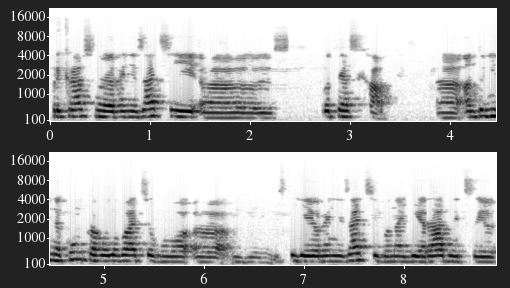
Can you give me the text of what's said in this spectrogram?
прекрасної організації Протез Хаб. Антоніна Кумка, голова цього з цієї організації, вона є радницею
